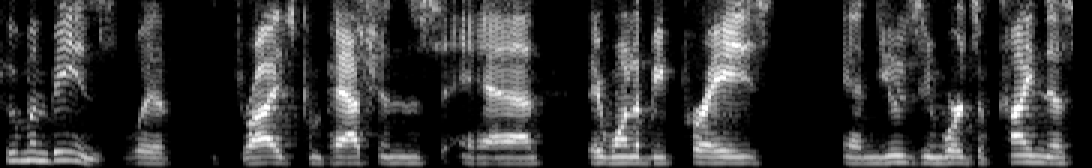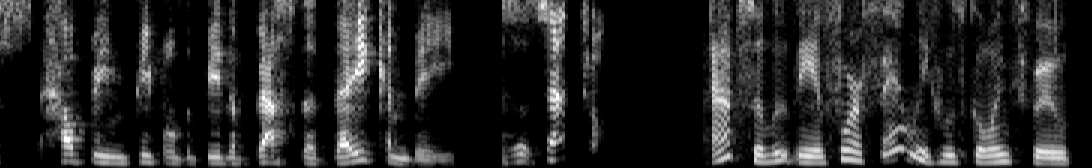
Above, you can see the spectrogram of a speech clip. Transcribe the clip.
human beings with drives, compassions, and they want to be praised and using words of kindness, helping people to be the best that they can be is essential. Absolutely. And for a family who's going through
